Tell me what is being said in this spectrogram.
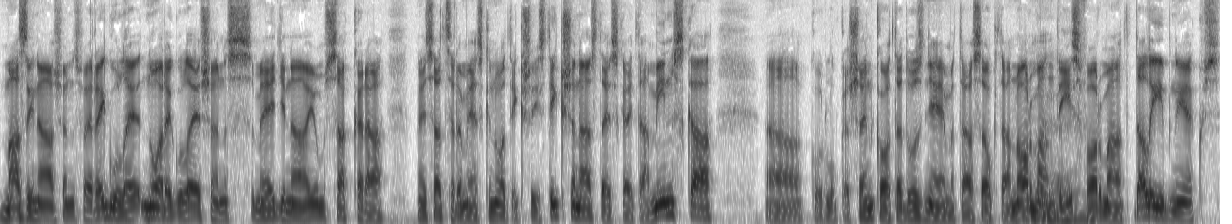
mazināšanas vai regulē, noregulēšanas mēģinājumu sakarā. Mēs atceramies, ka notika šīs tikšanās, tā skaitā Minskā, kur Lukašenko tad uzņēma tā sauktā Normandijas formāta dalībniekus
